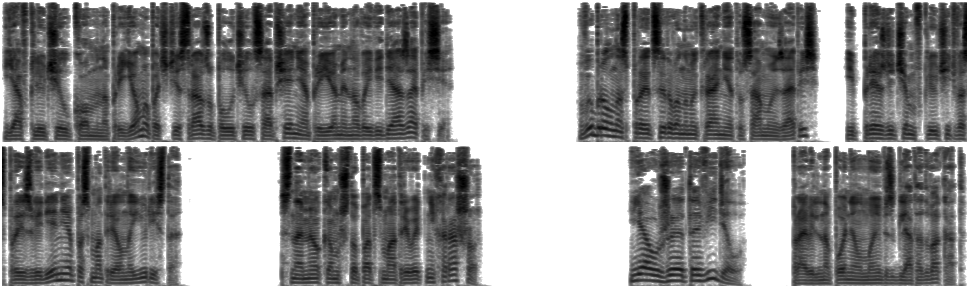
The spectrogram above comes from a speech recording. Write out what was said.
Я включил ком на прием и почти сразу получил сообщение о приеме новой видеозаписи. Выбрал на спроецированном экране эту самую запись и, прежде чем включить воспроизведение, посмотрел на юриста. С намеком, что подсматривать нехорошо. «Я уже это видел», — правильно понял мой взгляд адвокат.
